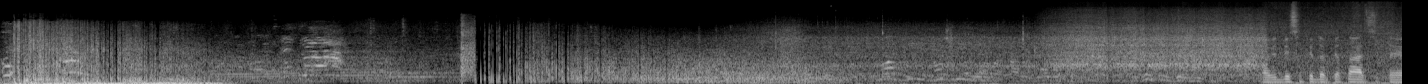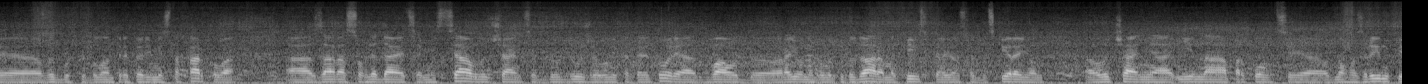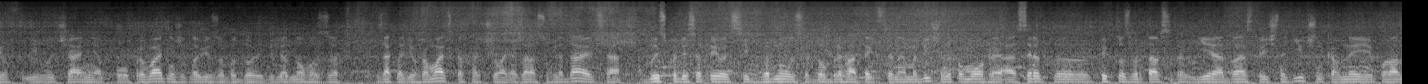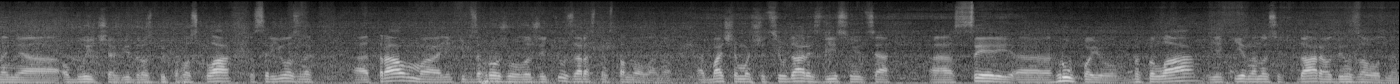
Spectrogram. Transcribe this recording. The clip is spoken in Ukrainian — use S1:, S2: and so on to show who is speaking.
S1: Від 10 до 15 вибухів було на території міста Харкова. Зараз оглядаються місця влучань. Це дуже велика територія. Два райони були під ударами: Київський район, Слобідський район. Влучання і на парковці одного з ринків, і влучання по приватній житловій забудові біля одного з закладів громадського харчування. Зараз оглядаються. Близько 10 осіб звернулися до бригад екстреної медичної допомоги. Серед е, тих, хто звертався, є 12-річна дівчинка. В неї поранення обличчя від розбитого скла. Серйозних травм, е, які б загрожували життю, зараз не встановлено. Е, Бачимо, що ці удари здійснюються е, е, групою БПЛА, які наносять удари один за одним.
